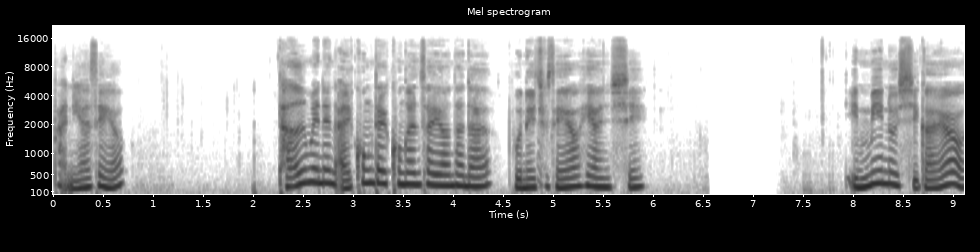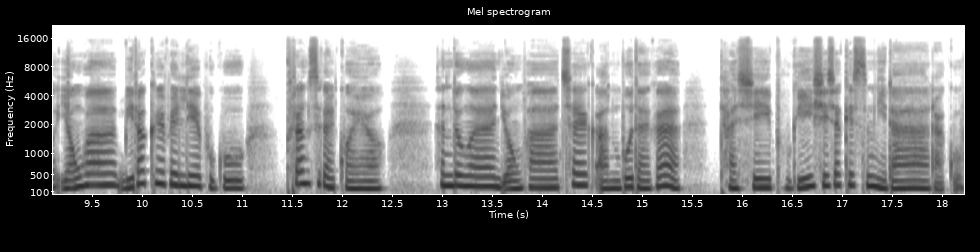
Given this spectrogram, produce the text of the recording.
많이 하세요. 다음에는 알콩달콩한 사연 하나 보내주세요, 혜연 씨. 임민우 씨가요, 영화 미라클밸리에 보고 프랑스 갈 거예요. 한동안 영화 책 안 보다가 다시 보기 시작했습니다. 라고.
